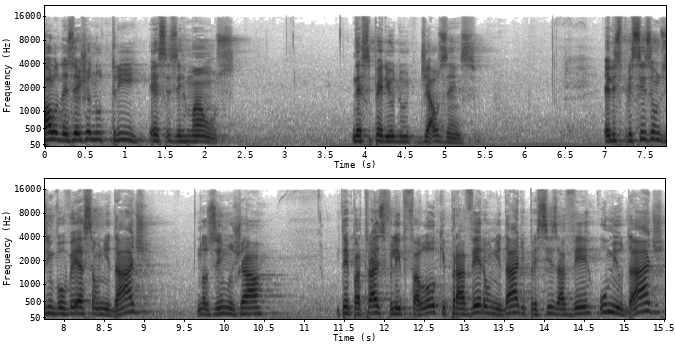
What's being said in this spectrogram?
Paulo deseja nutrir esses irmãos nesse período de ausência. Eles precisam desenvolver essa unidade. Nós vimos já um tempo atrás, Felipe falou que para haver a unidade precisa haver humildade,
